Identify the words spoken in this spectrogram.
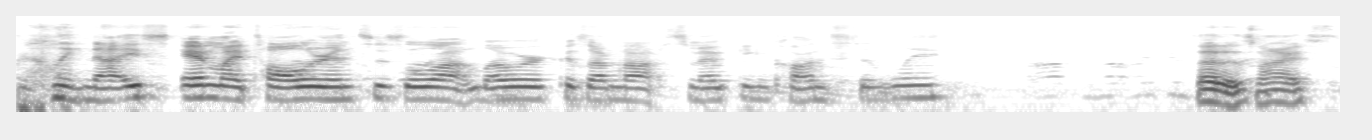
really nice and my tolerance is a lot lower because I'm not smoking constantly. That is nice.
